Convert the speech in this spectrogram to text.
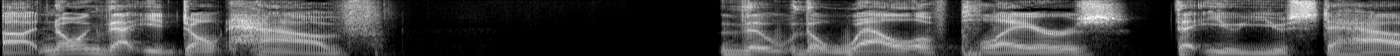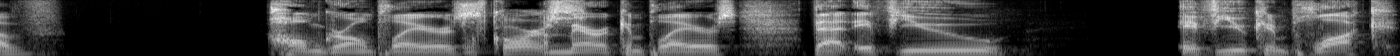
uh, knowing that you don't have the the well of players that you used to have, homegrown players, of course, American players. That if you if you can pluck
